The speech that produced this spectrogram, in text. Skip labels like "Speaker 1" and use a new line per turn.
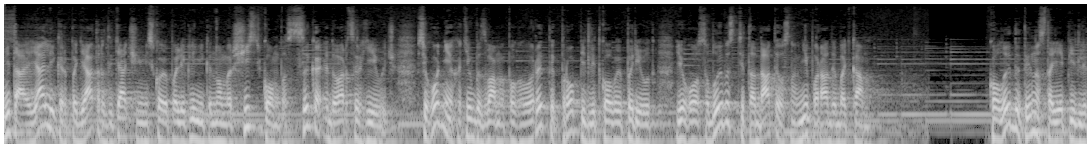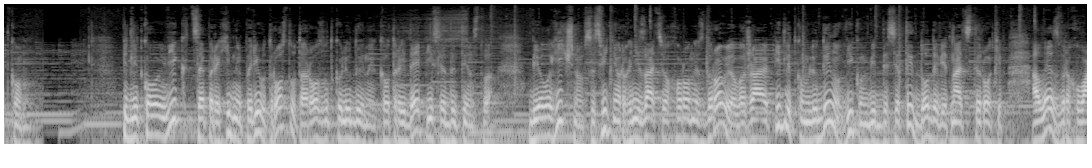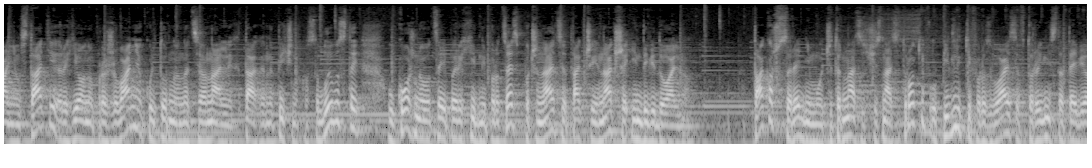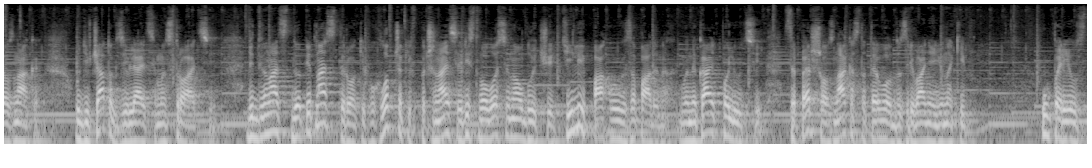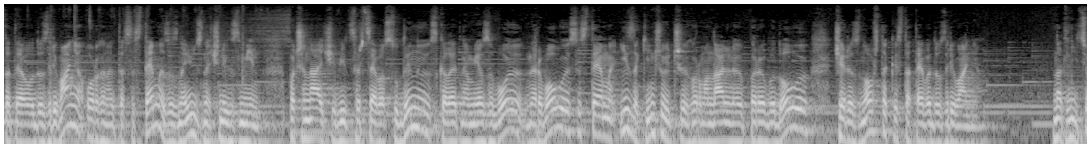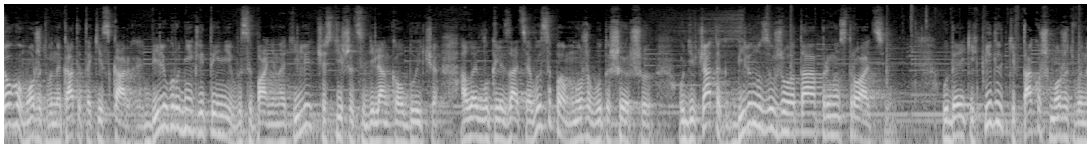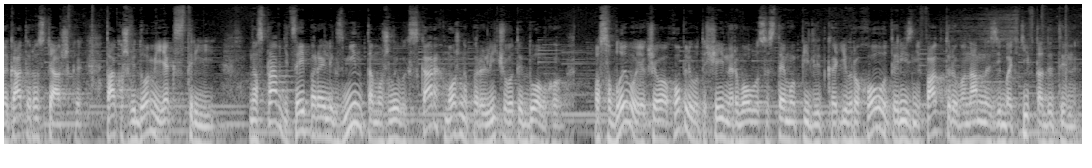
Вітаю, я лікар-педіатр дитячої міської поліклініки номер 6 Компас Сика Едуард Сергійович. Сьогодні я хотів би з вами поговорити про підлітковий період, його особливості та дати основні поради батькам. Коли дитина стає підлітком? Підлітковий вік це перехідний період росту та розвитку людини, котрий йде після дитинства. Біологічно Всесвітня організація охорони здоров'я вважає підлітком людину віком від 10 до 19 років, але з врахуванням статі, регіону проживання, культурно-національних та генетичних особливостей у кожного цей перехідний процес починається так чи інакше індивідуально. Також в середньому 14-16 років у підлітків розвиваються вторинні статеві ознаки. У дівчаток з'являються менструації. Від 12 до 15 років у хлопчиків починається ріст волосся на обличчі, тілі, пахових западинах, виникають полюції. Це перша ознака статевого дозрівання юнаків. У період статевого дозрівання органи та системи зазнають значних змін, починаючи від серцево-судинної, скелетно-м'язової, нервової системи і закінчуючи гормональною перебудовою через знов ж таки статеве дозрівання. На тлі цього можуть виникати такі скарги: біль у грудній клітині, висипання на тілі, частіше це ділянка обличчя, але локалізація висипа може бути ширшою. У дівчаток біль унизу живота при менструації. У деяких підлітків також можуть виникати розтяжки, також відомі як стрії. Насправді цей перелік змін та можливих скарг можна перелічувати довго. Особливо, якщо охоплювати ще й нервову систему підлітка і враховувати різні фактори в анамнезі батьків та дитини.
